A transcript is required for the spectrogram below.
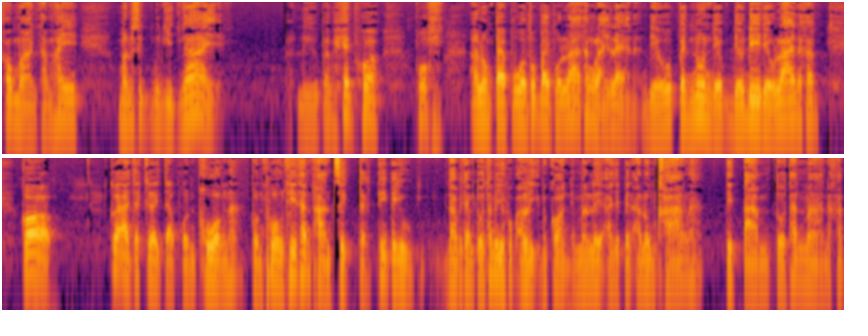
เข้ามาทำให้มันรู้สึกหงุดหงิดง่าย หรือประเภทพวกพวกอารมณ์แปรปรวนพวกไบโพล่าทั้งหลายแหล่นะเดี๋ยวเป็นนู่นเดี๋ยวเดี๋ยวดีเดี๋ยวร้ายนะครับ ก็ก็อาจจะเกิดจากผลพวงนะผลพวงที่ท่านผ่านศึกจากที่ไปอยู่ดาวประจำตัวท่านไปอยู่พบอลิมาก่อนเนี่ยมันเลยอาจจะเป็นอารมณ์ค้างนะติดตามตัวท่านมานะครับ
